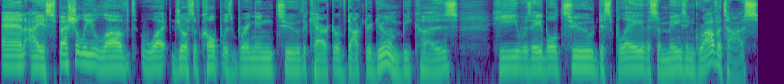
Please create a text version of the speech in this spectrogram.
And I especially loved what Joseph Culp was bringing to the character of Doctor Doom because he was able to display this amazing gravitas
